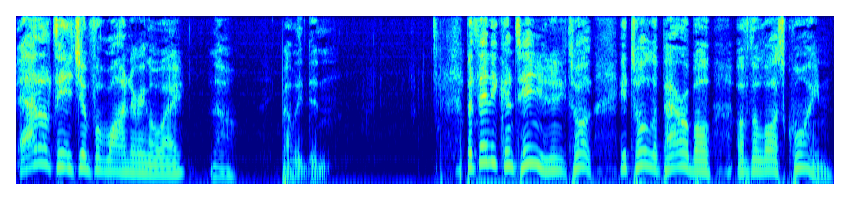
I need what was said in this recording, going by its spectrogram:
That'll teach him for wandering away. No, probably didn't. But then he continued and he told he told the parable of the lost coin.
